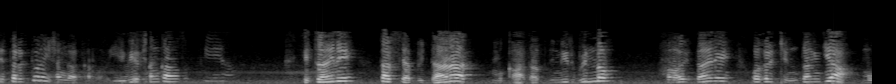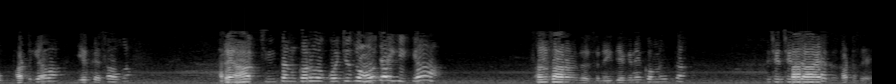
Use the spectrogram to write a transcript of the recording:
इस तरह क्यों नहीं शंका कर रहे ये भी एक शंका हो सकती है इतना ही नहीं तस्य विधानात मुखात निर्भिन्नम। हाँ, इतना ही नहीं उसने चिंतन किया मुख फट गया ये कैसा होगा? अरे आप चिंतन करो कोई चीज़ हो जाएगी क्या? संसार में तो नहीं देखने को मिलता। घट से।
